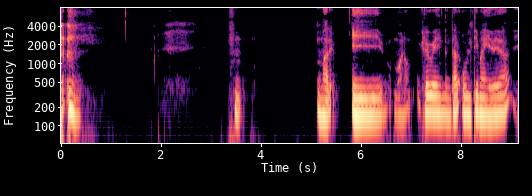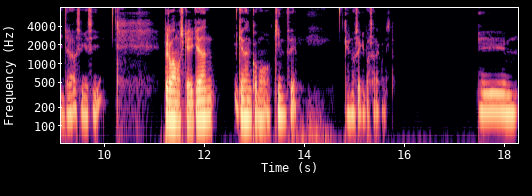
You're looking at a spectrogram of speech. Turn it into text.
Vale. Y bueno, creo que voy a intentar última idea y ya, sí que sí. Pero vamos, que quedan, quedan como 15. Que no sé qué pasará con esto. Em,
